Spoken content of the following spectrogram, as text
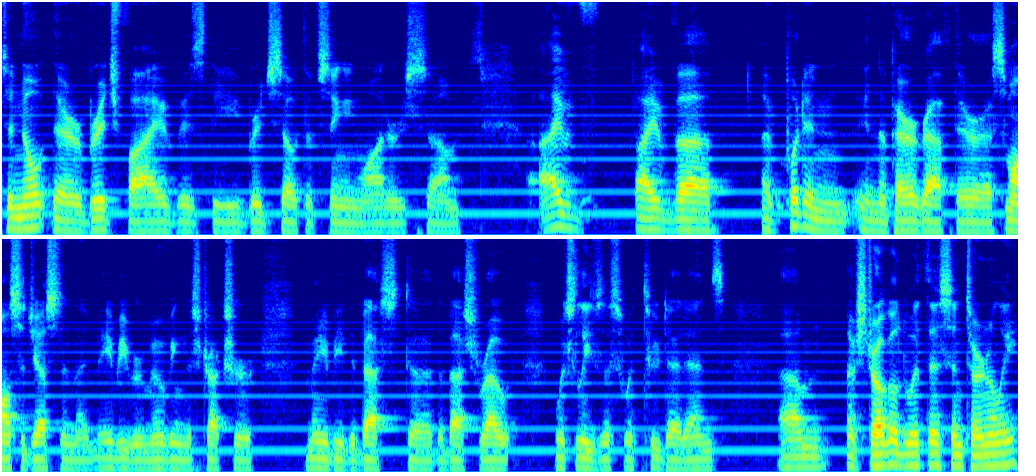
To note there, Bridge five is the bridge south of Singing Waters. Um, I've, I've, uh, I've put in, in the paragraph there a small suggestion that maybe removing the structure may be the best, uh, the best route, which leaves us with two dead ends. Um, I've struggled with this internally.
